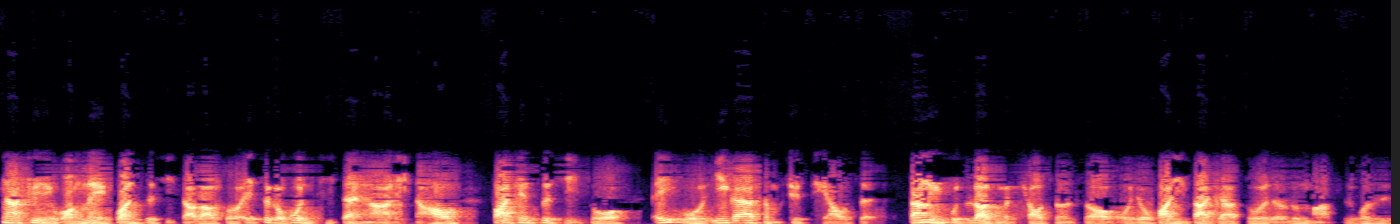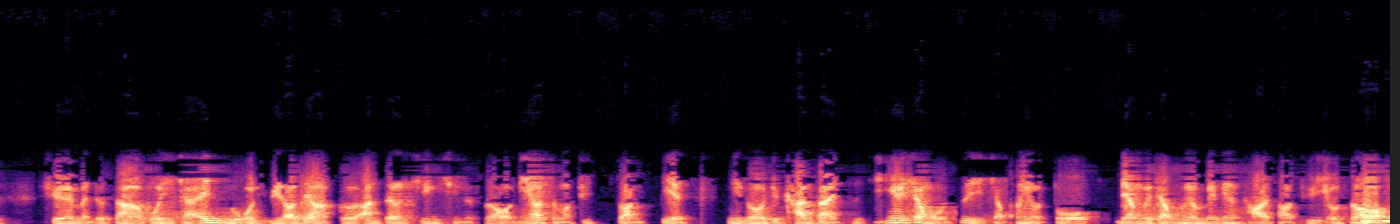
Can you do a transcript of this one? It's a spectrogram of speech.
那去往内观自己，找到说，哎，这个问题在哪里？然后发现自己说，哎，我应该要怎么去调整？当你不知道怎么调整的时候，我就欢迎大家所有的论马师或是学员们，就上来问一下，哎，如果你遇到这样的个案、这种心情的时候，你要怎么去转变？你如何去看待自己？因为像我自己小朋友多，两个小朋友每天吵来吵去，有时候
